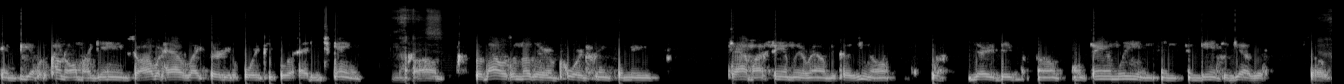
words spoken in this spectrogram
and be able to come to all my games. So I would have like thirty to forty people at each game. Nice. Um, so that was another important thing for me to have my family around because you know, very big um, on family and, and, and, being together. So yeah.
